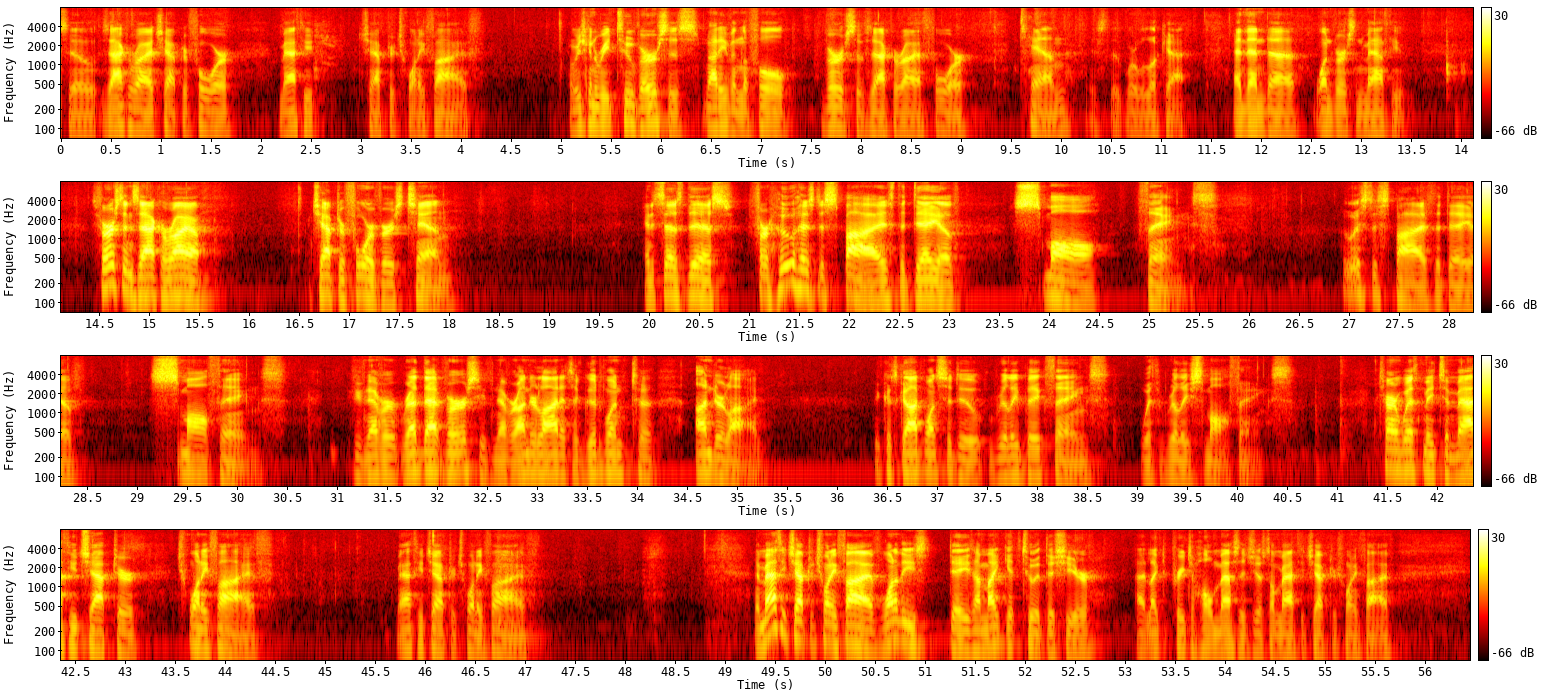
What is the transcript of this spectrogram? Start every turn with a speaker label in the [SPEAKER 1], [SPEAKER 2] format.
[SPEAKER 1] So, Zechariah chapter 4, Matthew chapter 25. We're just going to read two verses, not even the full verse of Zechariah 4, 10 is the, where we'll look at. And then uh, one verse in Matthew. First in Zechariah chapter 4, verse 10. And it says this For who has despised the day of small things? Who has despised the day of small things? If you've never read that verse, you've never underlined, it's a good one to underline because God wants to do really big things with really small things. Turn with me to Matthew chapter 25. Matthew chapter 25. In Matthew chapter 25, one of these days, I might get to it this year. I'd like to preach a whole message just on Matthew chapter 25.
